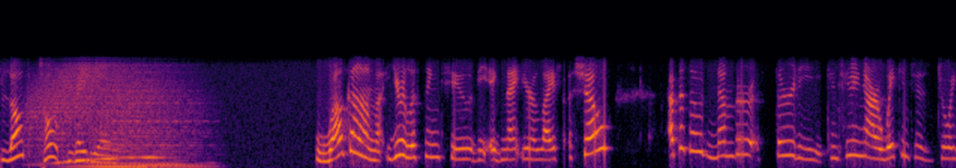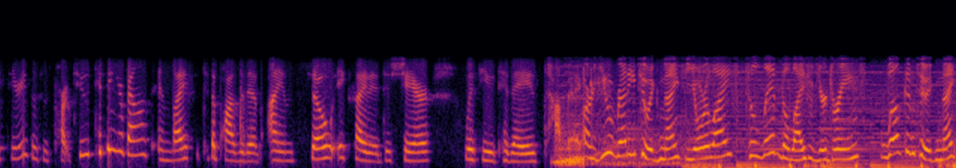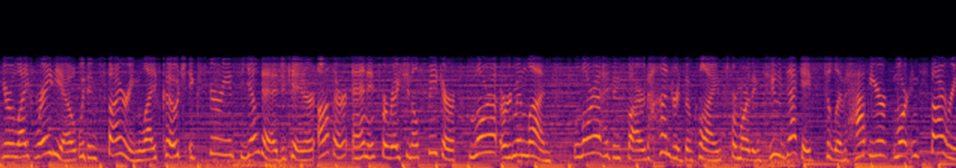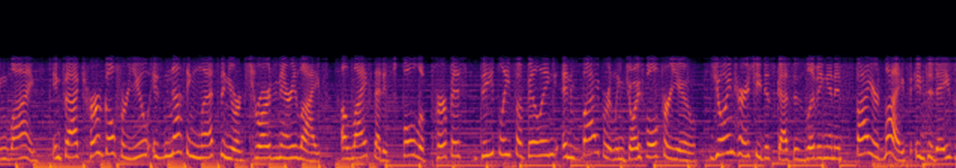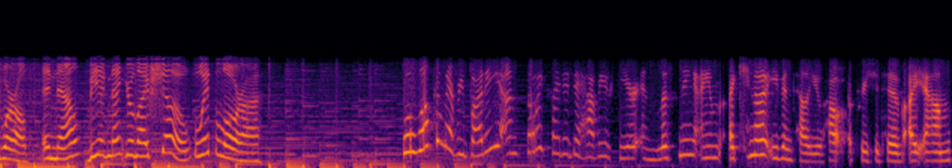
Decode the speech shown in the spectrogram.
Blog Talk Radio. Welcome. You're listening to the Ignite Your Life show, episode number 30, continuing our Awaken to Joy series. This is part two, tipping your balance in life to the positive. I am so excited to share with you today's topic. Are you ready to ignite your life, to live the life of your dreams? Welcome to Ignite Your Life Radio with inspiring life coach, experienced yoga educator, author, and inspirational speaker, Laura Erdman Luntz. Laura has inspired hundreds of clients for more than two decades to live happier, more inspiring lives. In fact, her goal for you is nothing less than your extraordinary life a life that is full of purpose, deeply fulfilling, and vibrantly joyful for you. Join her as she discusses living an inspired life in today's world. And now, the Ignite Your Life show with Laura. Well, welcome everybody. I'm so excited to have you here and listening. I am I cannot even tell you how appreciative I am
